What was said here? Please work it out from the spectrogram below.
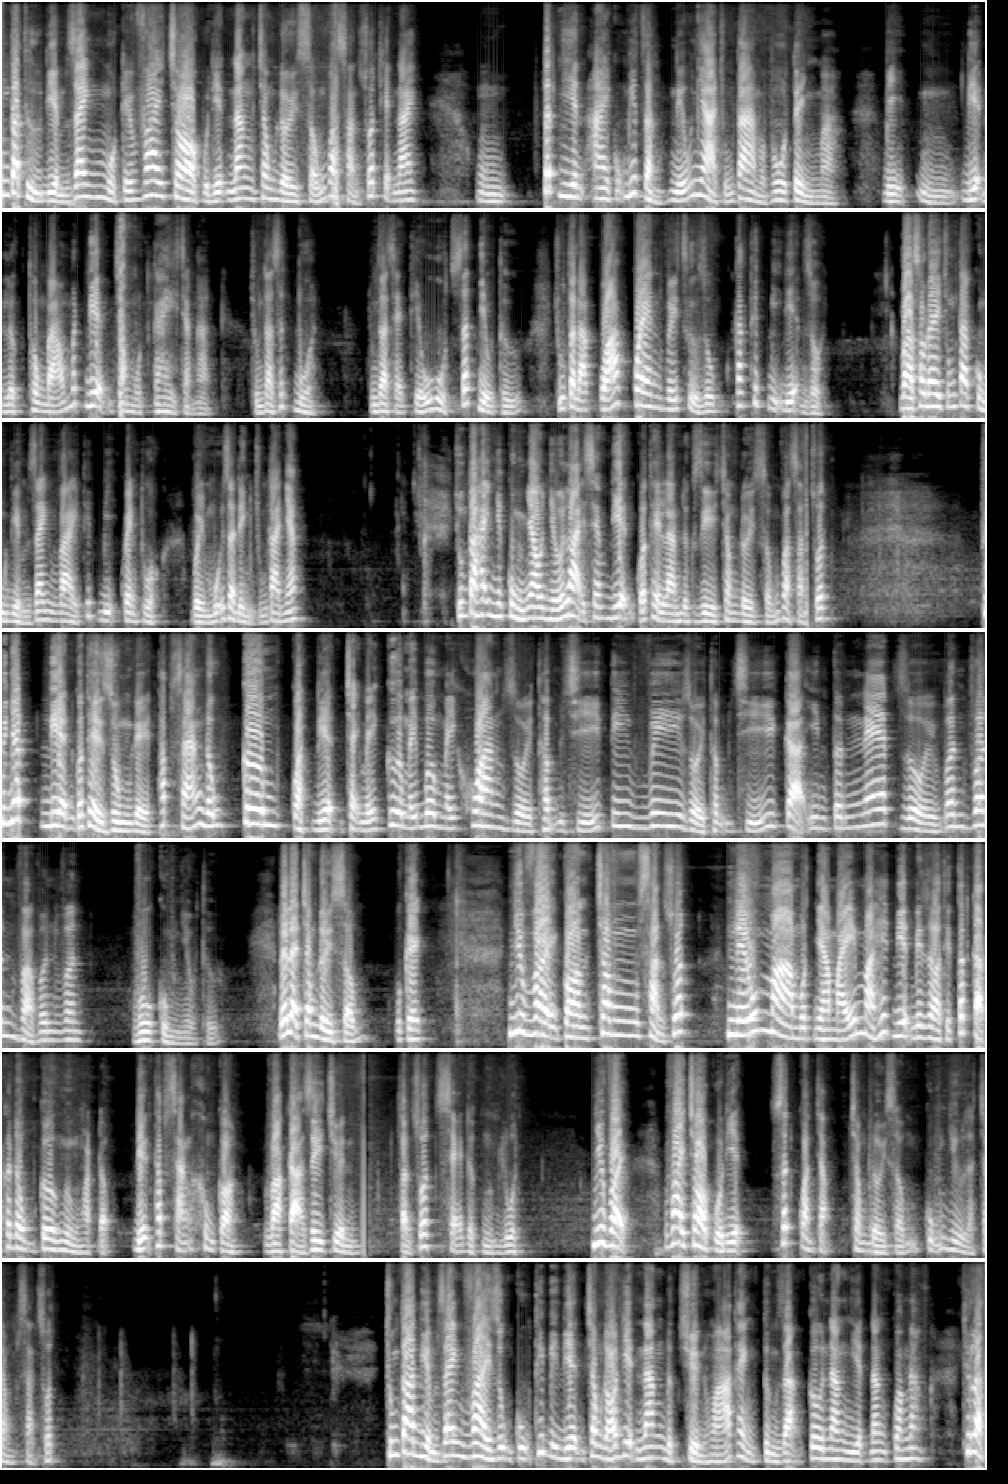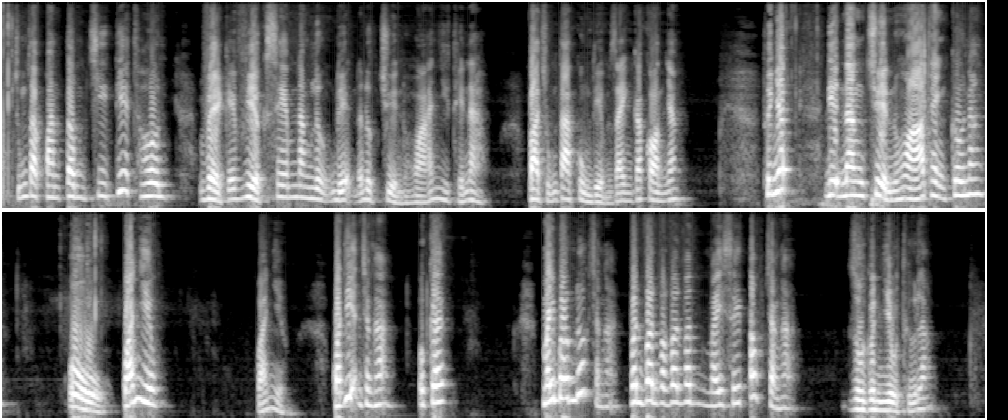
chúng ta thử điểm danh một cái vai trò của điện năng trong đời sống và sản xuất hiện nay. Ừ, tất nhiên ai cũng biết rằng nếu nhà chúng ta mà vô tình mà bị ừ, điện lực thông báo mất điện trong một ngày chẳng hạn, chúng ta rất buồn. Chúng ta sẽ thiếu hụt rất nhiều thứ. Chúng ta đã quá quen với sử dụng các thiết bị điện rồi. Và sau đây chúng ta cùng điểm danh vài thiết bị quen thuộc với mỗi gia đình chúng ta nhé. Chúng ta hãy cùng nhau nhớ lại xem điện có thể làm được gì trong đời sống và sản xuất. Thứ nhất, điện có thể dùng để thắp sáng nấu cơm, quạt điện, chạy máy cưa, máy bơm, máy khoan, rồi thậm chí tivi, rồi thậm chí cả internet, rồi vân vân và vân vân. Vô cùng nhiều thứ. Đấy là trong đời sống. Ok. Như vậy còn trong sản xuất, nếu mà một nhà máy mà hết điện bây giờ thì tất cả các động cơ ngừng hoạt động, điện thắp sáng không còn và cả dây chuyền sản xuất sẽ được ngừng luôn. Như vậy, vai trò của điện rất quan trọng trong đời sống cũng như là trong sản xuất. Chúng ta điểm danh vài dụng cụ thiết bị điện trong đó điện năng được chuyển hóa thành từng dạng cơ năng, nhiệt năng, quang năng. Tức là chúng ta quan tâm chi tiết hơn về cái việc xem năng lượng điện đã được chuyển hóa như thế nào. Và chúng ta cùng điểm danh các con nhé. Thứ nhất, điện năng chuyển hóa thành cơ năng. Ồ, quá nhiều. Quá nhiều. Quạt điện chẳng hạn. Ok. Máy bơm nước chẳng hạn. Vân vân và vân vân. Máy sấy tóc chẳng hạn rồi còn nhiều thứ lắm.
